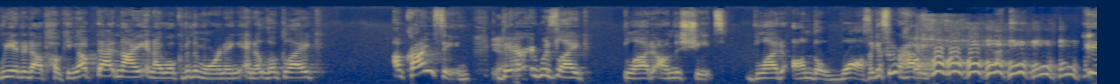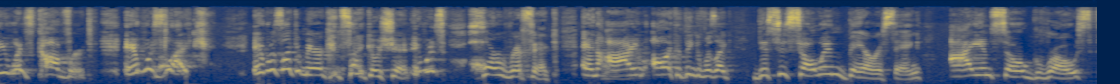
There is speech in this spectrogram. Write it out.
We ended up hooking up that night, and I woke up in the morning, and it looked like a crime scene. Yeah. There, it was like blood on the sheets, blood on the walls. I guess we were having. he was covered. It was like it was like American Psycho shit. It was horrific. And I, all I could think of was like, this is so embarrassing. I am so gross.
